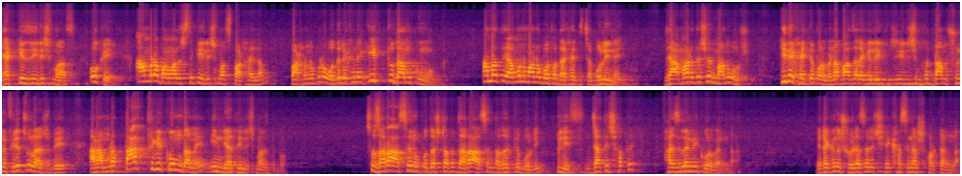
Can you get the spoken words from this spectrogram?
এক কেজি ইলিশ মাছ, ওকে, আমরা বাংলাদেশ থেকে ইলিশ মাছ পাঠাইলাম, পাঠানোর পরে ওদের এখানে একটু দাম কমুক। আমরা তো এমন মানবতা দেখাইতে চা বলি নাই যে আমার দেশের মানুষ কিনে খাইতে পারবে না, বাজারে গেলে ইলিশ মাছের দাম শুনে ফিরে চলে আসবে, আর আমরা তার থেকে কম দামে ইন্ডিয়াতে ইলিশ মাছ দেবো। সো যারা আছেন উপদেষ্টাতে যারা আছেন, তাদেরকে বলি প্লিজ জাতির সাথে ফাজলামি করবেন না। এটা কিন্তু স্বৈরাচারী শেখ হাসিনার সরকার না।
